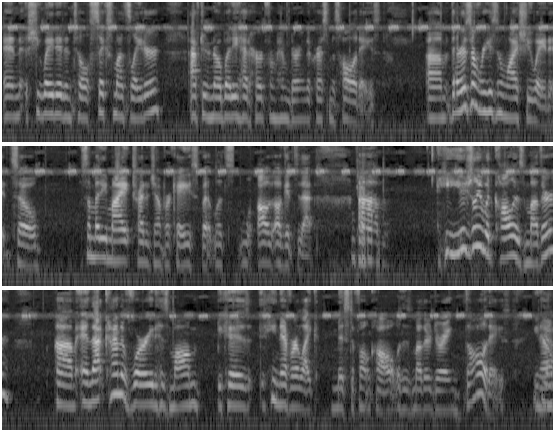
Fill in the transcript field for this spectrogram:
and she waited until six months later after nobody had heard from him during the Christmas holidays. Um, there is a reason why she waited, so somebody might try to jump her case, but let's I'll, I'll get to that. Okay. Um, he usually would call his mother, um, and that kind of worried his mom because he never like missed a phone call with his mother during the holidays, you know.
